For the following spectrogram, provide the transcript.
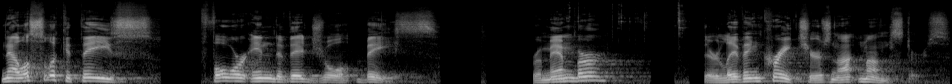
Now let's look at these four individual beasts. Remember, they're living creatures, not monsters.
